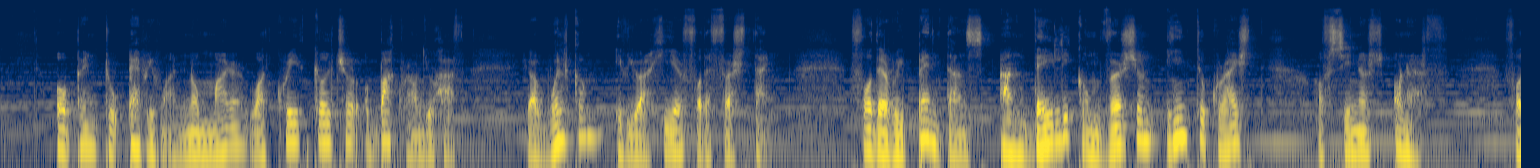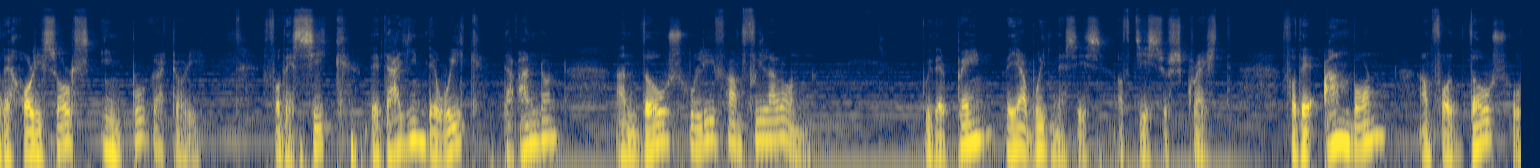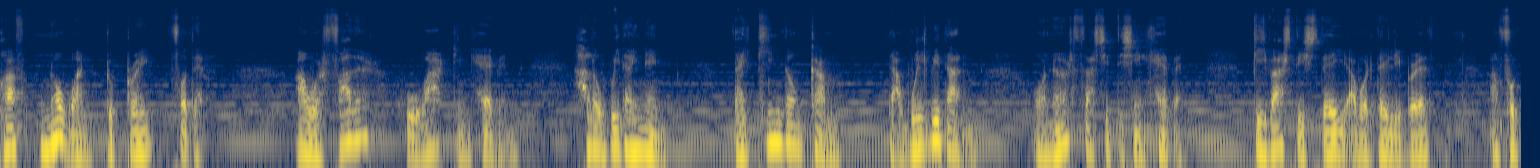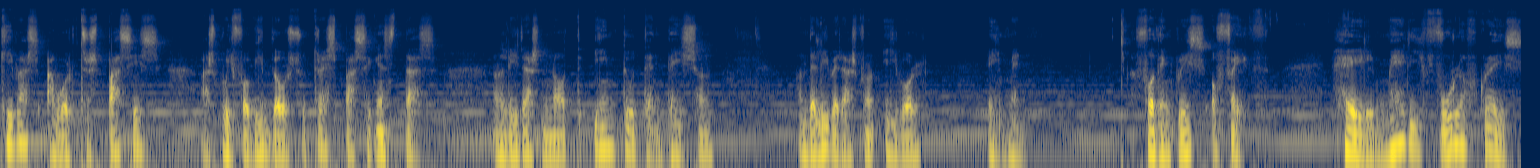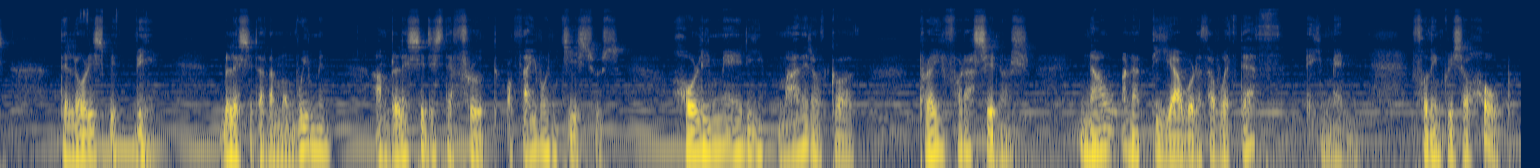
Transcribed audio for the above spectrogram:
open to everyone, no matter what creed, culture, or background you have. You are welcome if you are here for the first time. For the repentance and daily conversion into Christ of sinners on earth. For the holy souls in purgatory. For the sick, the dying, the weak, the abandoned, and those who live and feel alone. With their pain, they are witnesses of Jesus Christ, for the unborn and for those who have no one to pray for them. Our Father, who art in heaven, hallowed be thy name. Thy kingdom come, thy will be done, on earth as it is in heaven. Give us this day our daily bread, and forgive us our trespasses as we forgive those who trespass against us and lead us not into temptation, and deliver us from evil. Amen. For the increase of faith. Hail Mary, full of grace, the Lord is with thee. Blessed art among women, and blessed is the fruit of thy womb, Jesus. Holy Mary, Mother of God, pray for us sinners, now and at the hour of our death. Amen. For the increase of hope.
